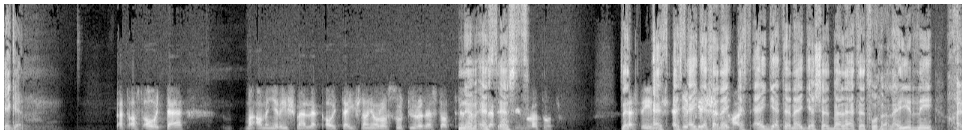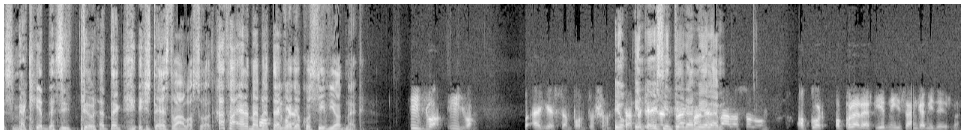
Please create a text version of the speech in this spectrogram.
Igen. Tehát azt, ahogy te, amennyire ismerlek, ahogy te is nagyon rosszul tűröd ezt a, ezt nem, a ezt, ezt. De ezt, én ezt, ezt, egyetlen, egy, ezt egyetlen egy esetben lehetett volna leírni, ha ezt megkérdezi tőletek, és te ezt válaszolod. Hát ha elmebeteg vagy, akkor szívjad meg. Így van, így van. Egészen pontosan. Jó, Tehát, én őszintén én remélem... válaszolom, akkor, akkor le lehet írni, hisz engem idéznek.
